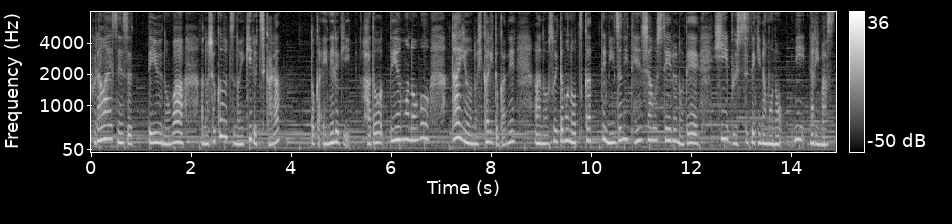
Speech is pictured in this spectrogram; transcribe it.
フラワーエッセンスってっていうのはあの植物の生きる力とかエネルギー波動っていうものを太陽の光とかねあのそういったものを使って水に転写をしているので非物質的なものになります。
